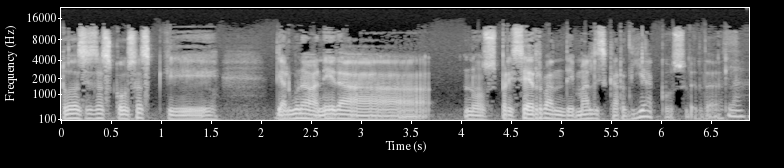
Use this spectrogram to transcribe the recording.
Todas esas cosas que de alguna manera nos preservan de males cardíacos, ¿verdad? Claro.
